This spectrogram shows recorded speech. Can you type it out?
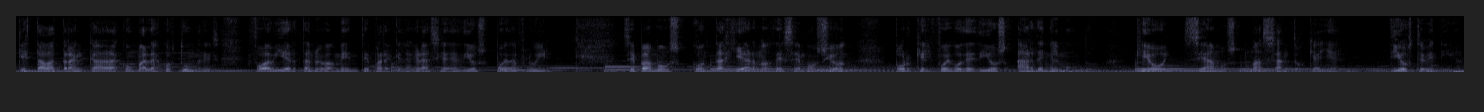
que estaba trancada con malas costumbres, fue abierta nuevamente para que la gracia de Dios pueda fluir. Sepamos contagiarnos de esa emoción, porque el fuego de Dios arde en el mundo. Que hoy seamos más santos que ayer. Dios te bendiga.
